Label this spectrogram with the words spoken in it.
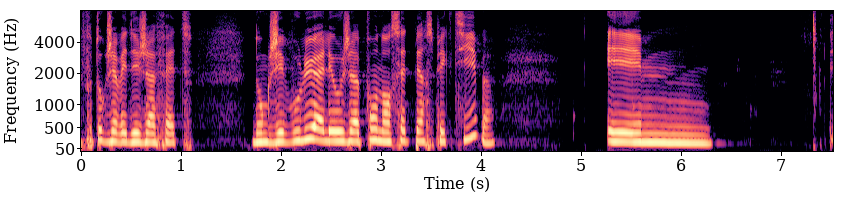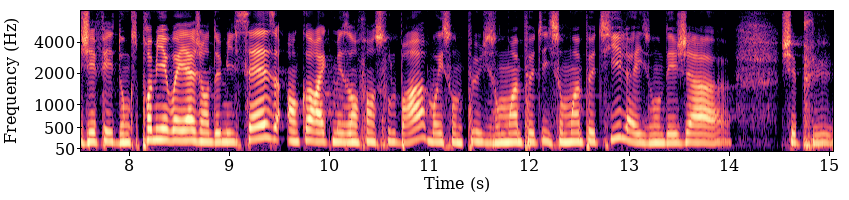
photos que j'avais déjà faites. Donc j'ai voulu aller au Japon dans cette perspective. Et hum, j'ai fait donc ce premier voyage en 2016, encore avec mes enfants sous le bras. Moi, ils sont, ils sont, moins, petits, ils sont moins petits, là, ils ont déjà, je sais plus,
